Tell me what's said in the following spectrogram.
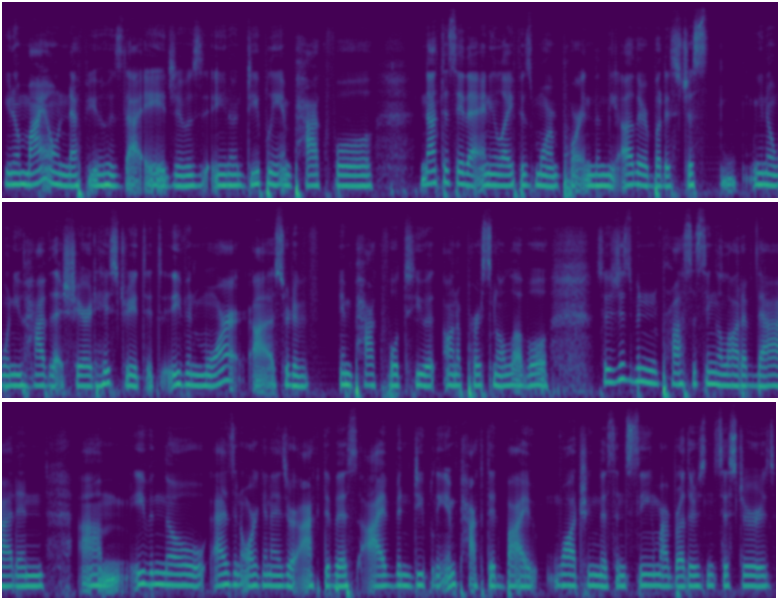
you know, my own nephew who's that age. It was, you know, deeply impactful. Not to say that any life is more important than the other, but it's just, you know, when you have that shared history, it's, it's even more uh, sort of impactful to you on a personal level. So it's just been processing a lot of that. And um, even though as an organizer activist, I've been deeply impacted by watching this and seeing my brothers and sisters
